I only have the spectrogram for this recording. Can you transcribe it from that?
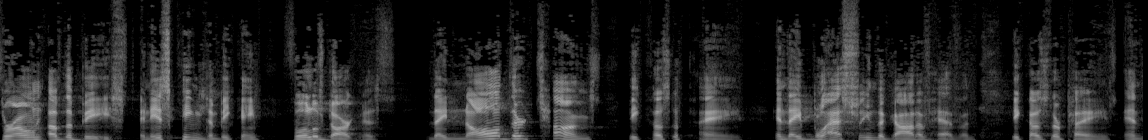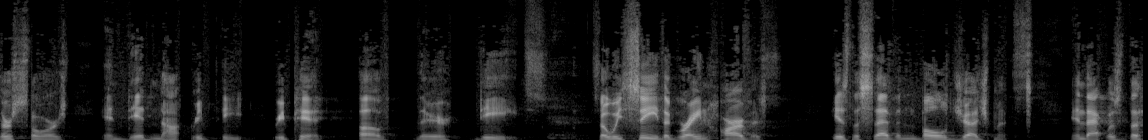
throne of the beast, and his kingdom became full of darkness. They gnawed their tongues because of pain, and they blasphemed the God of heaven because of their pains and their sores, and did not repeat, repent of their deeds. So we see the grain harvest is the seven bowl judgments, and that was the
